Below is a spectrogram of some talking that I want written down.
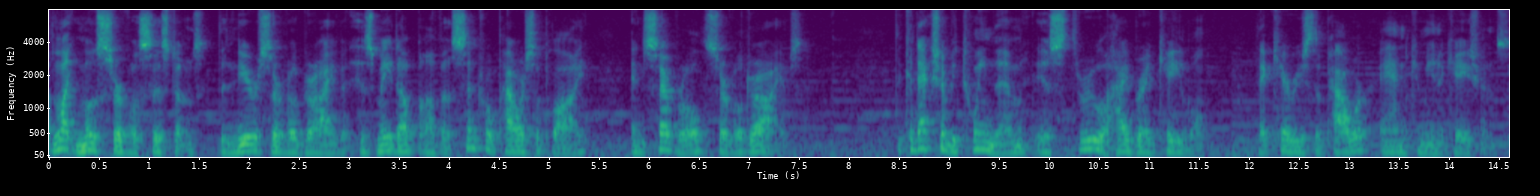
Unlike most servo systems, the near servo drive is made up of a central power supply and several servo drives. The connection between them is through a hybrid cable that carries the power and communications.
